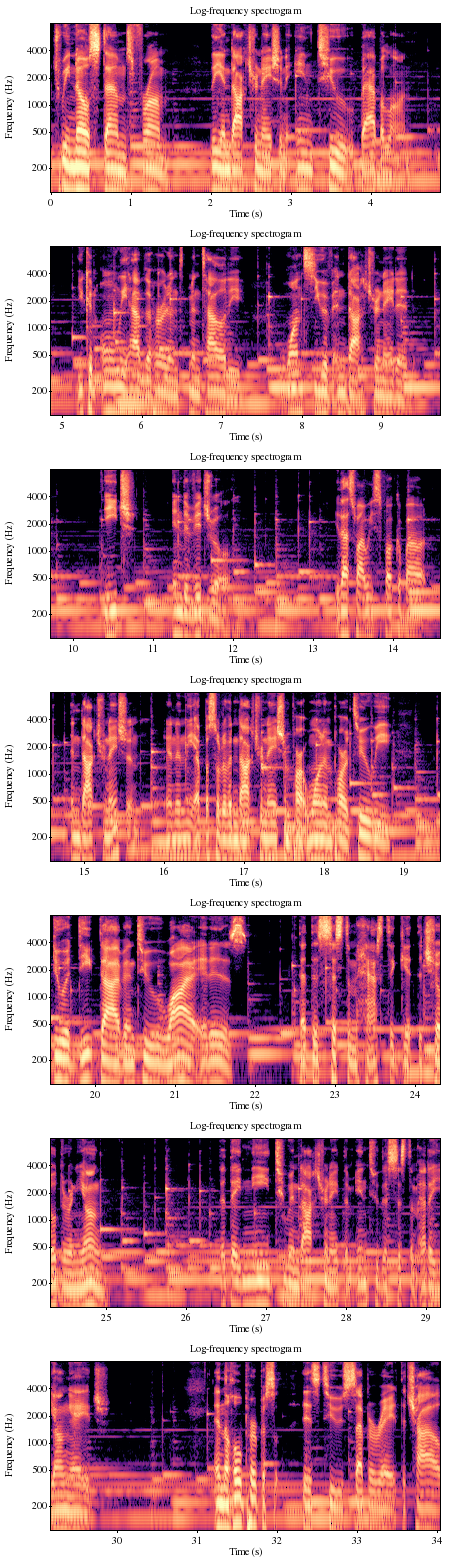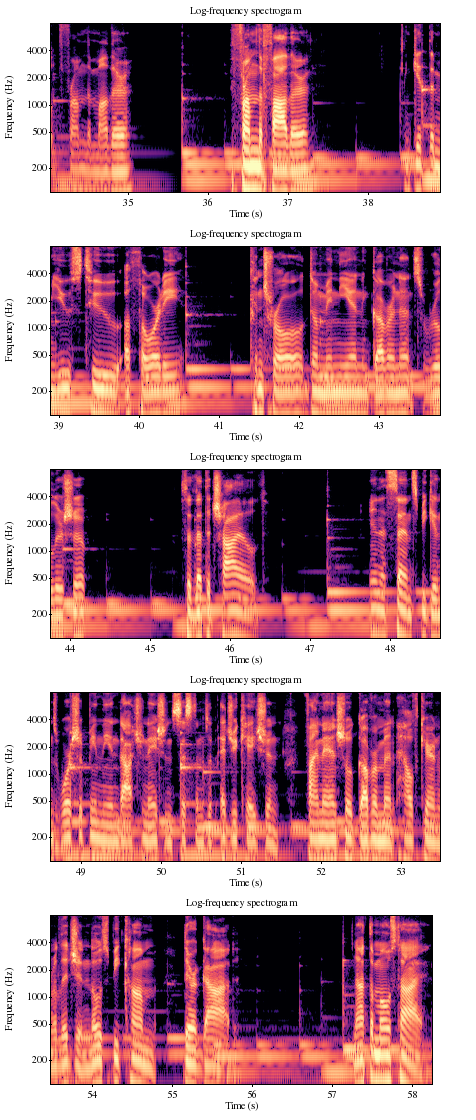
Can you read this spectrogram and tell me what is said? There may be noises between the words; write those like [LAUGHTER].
which we know stems from the indoctrination into Babylon. You can only have the herd mentality once you have indoctrinated each individual that's why we spoke about indoctrination. And in the episode of indoctrination, part one and part two, we do a deep dive into why it is that this system has to get the children young, that they need to indoctrinate them into the system at a young age. And the whole purpose is to separate the child from the mother, from the father, get them used to authority control, dominion, governance, rulership, so that the child, in a sense, begins worshiping the indoctrination systems of education, financial, government, healthcare, and religion. Those become their God, not the Most High.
